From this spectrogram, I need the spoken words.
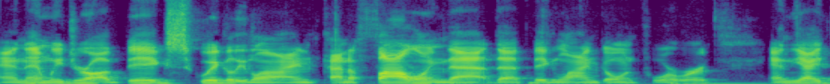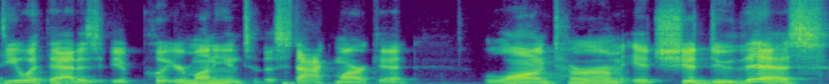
and then we draw a big squiggly line kind of following that that big line going forward. And the idea with that is if you put your money into the stock market long term it should do this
